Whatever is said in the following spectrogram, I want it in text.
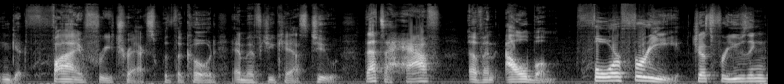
and get five free tracks with the code MFGCast2. That's a half of an album for free just for using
